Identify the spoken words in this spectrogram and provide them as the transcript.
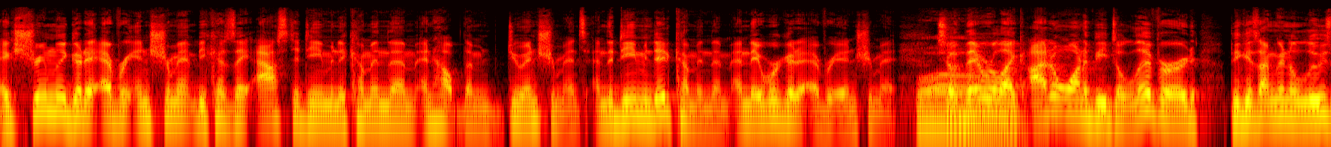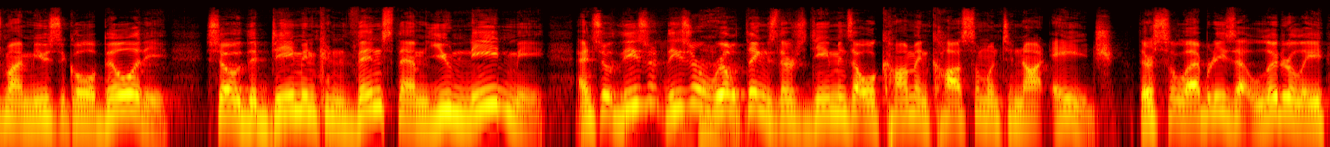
extremely good at every instrument because they asked a demon to come in them and help them do instruments. And the demon did come in them and they were good at every instrument. So they were like, I don't want to be delivered because I'm going to lose my musical ability. So the demon convinced them, you need me. And so these are these are real things. There's demons that will come and cause someone to not age. There's celebrities that literally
